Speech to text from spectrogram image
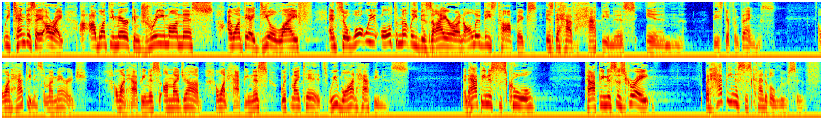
we tend to say, all right, I, want the American dream on this, I want the ideal life. And so, what we ultimately desire on all of these topics is to have happiness in these different things. I want happiness in my marriage. I want happiness on my job. I want happiness with my kids. We want happiness. And happiness is cool. Happiness is great. But happiness is kind of elusive.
